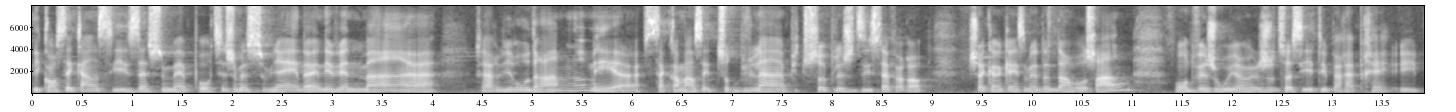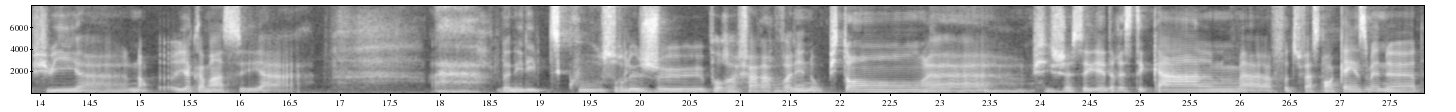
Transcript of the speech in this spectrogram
Les conséquences, ils les assumaient pas. Tu sais, je me souviens d'un événement, ça arrivé au drame, là, mais ça commence à être turbulent, puis tout ça. Puis là, je dis, ça fera. Chacun 15 minutes dans vos chambres. On devait jouer un jeu de société par après. Et puis, non, il a commencé à donner des petits coups sur le jeu pour faire revenir nos pitons. Euh, puis j'essayais de rester calme. Euh, faut que tu fasses ton 15 minutes.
